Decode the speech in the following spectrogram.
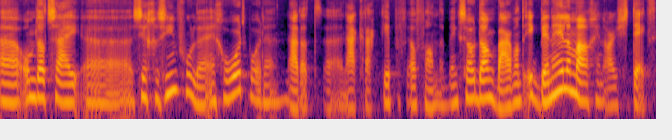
Uh, omdat zij uh, zich gezien voelen en gehoord worden. Nou, dat, uh, nou, ik krijg kippenvel van. Daar ben ik zo dankbaar, want ik ben helemaal geen architect.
